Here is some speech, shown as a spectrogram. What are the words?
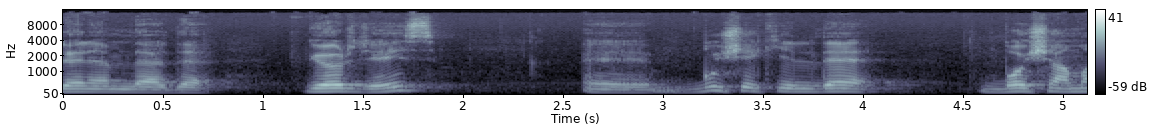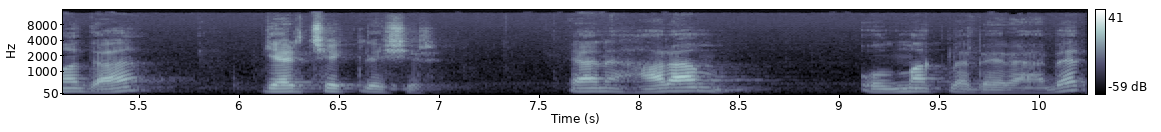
dönemlerde göreceğiz. E, bu şekilde boşama da gerçekleşir. Yani haram olmakla beraber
